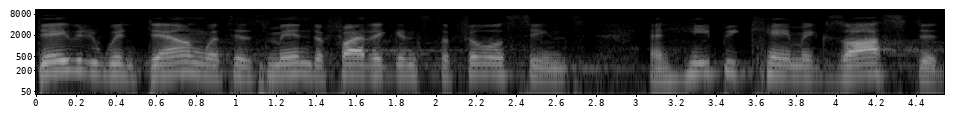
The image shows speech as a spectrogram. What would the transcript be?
David went down with his men to fight against the Philistines, and he became exhausted.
